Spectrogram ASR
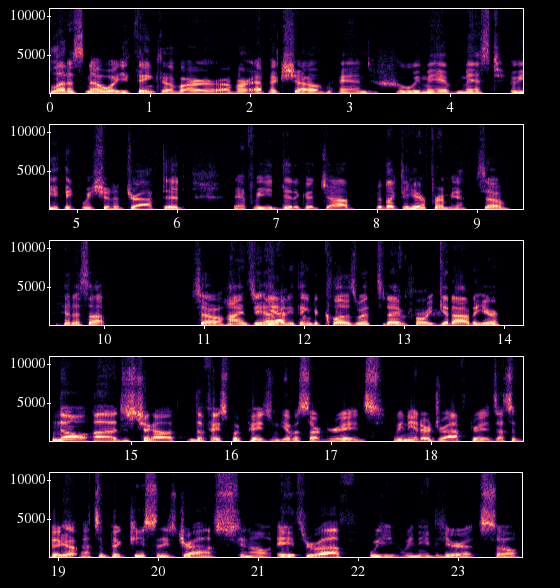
let us know what you think of our of our epic show and who we may have missed, who you think we should have drafted if we did a good job. We'd like to hear from you. So hit us up. So Hinds, do you have Yeah. anything to close with today before we get out of here? No, uh, just check out the Facebook page and give us our grades. We need our draft grades. That's a big Yep. that's a big piece of these drafts. You know, A through F. We we need to hear it. So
